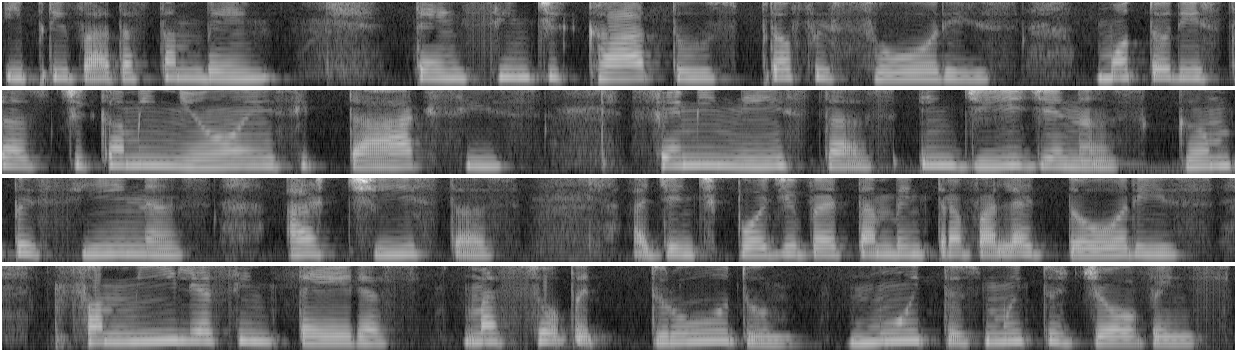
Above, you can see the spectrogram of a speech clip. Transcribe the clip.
e privadas também. Tem sindicatos, professores, motoristas de caminhões e táxis, feministas, indígenas, campesinas, artistas. A gente pode ver também trabalhadores, famílias inteiras, mas, sobretudo, muitos, muitos jovens.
